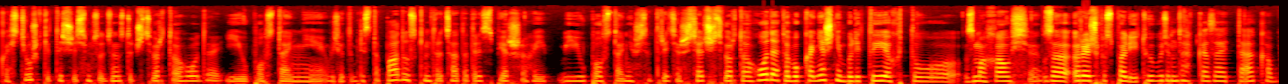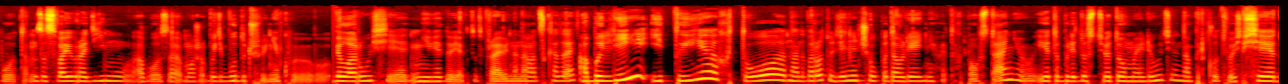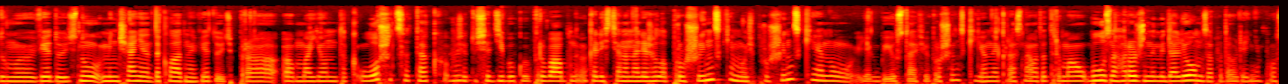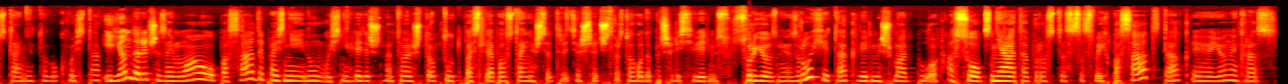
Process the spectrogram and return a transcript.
касцюшкі 1794 года і ў паўстанні гэтым лістападаўскім 30 31 і ў паўстанні 63 64 года. То бок канешне былі тыя хто змагаўся за рэч паспалітую будзем так казаць так або там за сваю радзіму або за можа быть будучую некую беларусі не ведаю як тут правильно нават сказаць. А былі і тыя хто наадварот удзельнічаў падаўленні гэтых паўстанняў і это былі досць вядомыя людзі. Напрыклад вось все я думаю ведаюць ну мінчане дакладна ведаюць пра маёнтак лошацца так вось эту сядзібакую прывабную. Калісьці она належала прушынскім вось прушынскія ну як бы юстафі прушынскі ён якраз нават атрымаў быў узнагароджаны медалём за падаўленне паўстання то бок вось так. І ён дарэчы займаў пасады пазней ну вось нягледзячы на тое што тут пасля паўстання 63 64 года пачаліся вельмі сур'ёзныя зрухі так вельмі шмат было асоб знята просто са сваіх пасад так ён якраз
